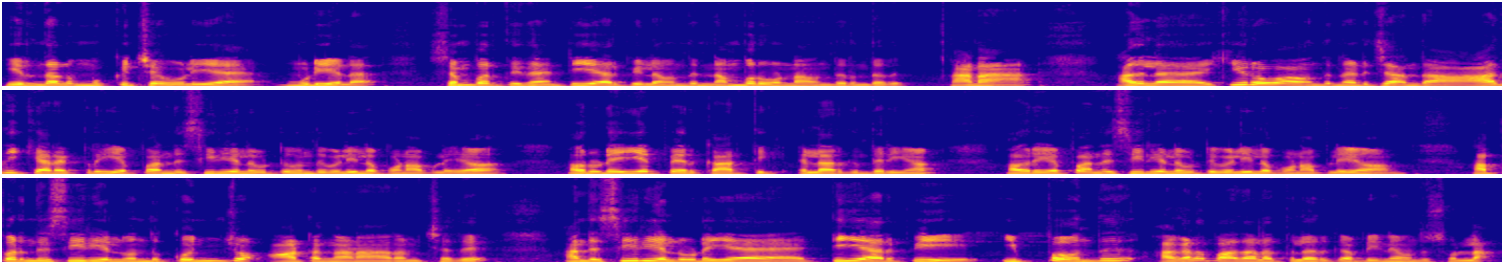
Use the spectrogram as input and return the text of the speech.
இருந்தாலும் முக்கிச்ச ஒழிய முடியலை. செம்பருத்தி தான் டிஆர்பியில் வந்து நம்பர் ஒன்னாக வந்து இருந்தது ஆனால் அதில் ஹீரோவாக வந்து நடித்த அந்த ஆதி கேரக்டர் எப்போ அந்த சீரியலை விட்டு வந்து வெளியில் போனாப்லையோ அவருடைய இயற்பெயர் கார்த்திக் எல்லாருக்கும் தெரியும். அவர் எப்போ அந்த சீரியலை விட்டு வெளியில் போனாப்லையோ அப்போ இருந்து சீரியல் வந்து கொஞ்சம் ஆட்டம் காண ஆரம்பித்தது அந்த சீரியலுடைய டிஆர்பி இப்போ வந்து அகலபாதாளத்தில் இருக்க அப்படின்னே வந்து சொல்லலாம்.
